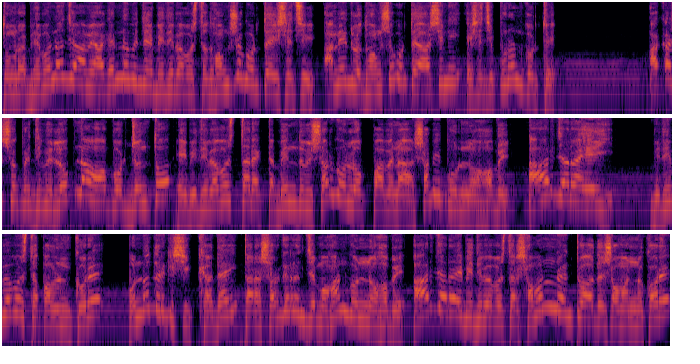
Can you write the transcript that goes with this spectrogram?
তোমরা ভেবো না যে আমি আগের নবীদের বিধি ব্যবস্থা ধ্বংস করতে এসেছি। আমি এগুলো ধ্বংস করতে আসিনি, এসেছি পূরণ করতে। আকাশ ও পৃথিবী লোপ না হওয়া পর্যন্ত এই বিধি ব্যবস্থার একটা বিন্দু বিসর্গ লোপ পাবে না, সবই পূর্ণ হবে। আর যারা এই বিধি ব্যবস্থা পালন করে অন্যদেরকে শিক্ষা দেয়, তারা স্বর্গের রাজ্যে মহান গণ্য হবে। আর যারা এই বিধি ব্যবস্থার সামান্য একটু আদেশ অমান্য করে,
